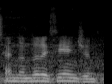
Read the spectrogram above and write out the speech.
Stand underneath the engine.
